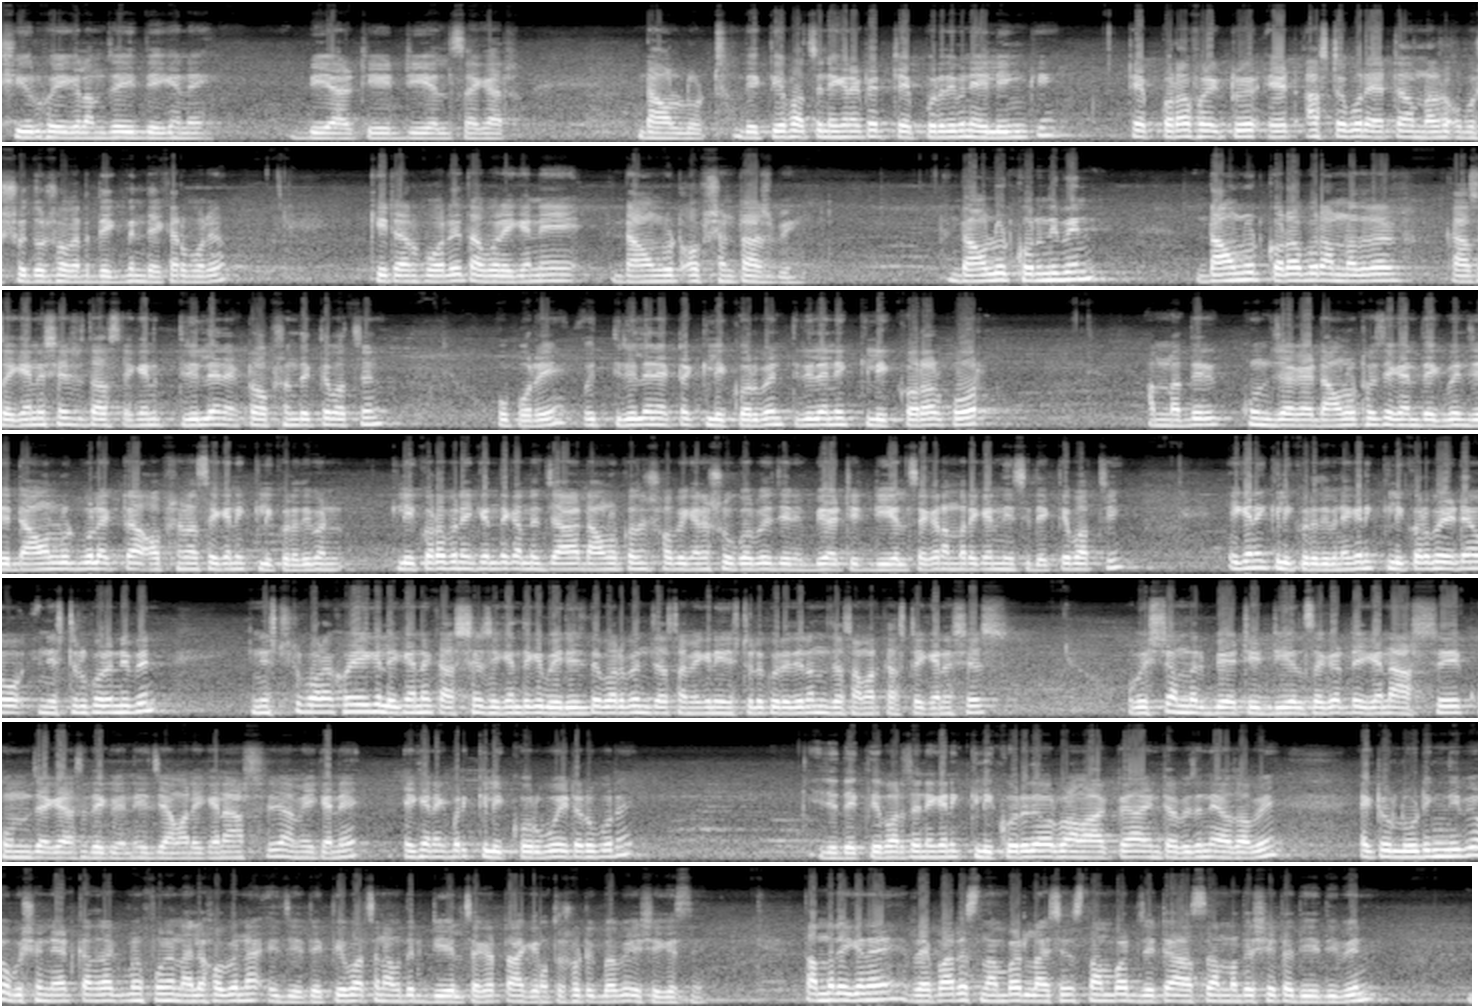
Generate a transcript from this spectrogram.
শিওর হয়ে গেলাম যে এই দেখে নেই বিআরটি ডিএল সেগার ডাউনলোড দেখতে পাচ্ছেন এখানে একটা ট্যাপ করে দেবেন এই লিঙ্কে ট্যাপ করার পরে একটু অ্যাড আসতে পরে এটা আপনারা অবশ্যই দর্শক দেখবেন, দেখার পরে। কেটার পরে তারপর এখানে ডাউনলোড অপশানটা আসবে। ডাউনলোড করে নেবেন। ডাউনলোড করার পর আপনাদের কাজ এখানে শেষ। দাস এখানে থ্রি লাইন একটা অপশান দেখতে পাচ্ছেন। উপরে ওই থ্রি লাইন একটা ক্লিক করবেন। থ্রি লাইনে ক্লিক করার পর আপনাদের কোন জায়গায় ডাউনলোড হয়েছে এখানে দেখবেন যে ডাউনলোড বলে একটা অপশান আছে, এখানে ক্লিক করে দেবেন। ক্লিক করার পর এখান থেকে আপনি যা ডাউনলোড করছেন সব এখানে শো করবে। যে বিআরটি ডিএল সেখানে আমরা এখানে নিচে দেখতে পাচ্ছি। এখানে ক্লিক করে দেবেন। এখানে ক্লিক করবে এটাও ইনস্টল করে নেবেন। ইনস্টল করা হয়ে গেলে এখানে কাজ শেষ। এখান থেকে বেরিয়ে যেতে পারবেন। জাস্ট আমি এখানে ইনস্টল করে দিলাম। জাস্ট আমার কাজটা এখানে শেষ। অবশ্যই আপনার বিআইটি ডিএল সেকেন্ডটা এখানে আসছে। কোন জায়গায় আছে দেখবেন। এই যে আমার এখানে আসছে। আমি এখানে এখানে একবার ক্লিক করব এটার উপরে। এই যে দেখতে পাচ্ছেন এখানে ক্লিক করে দেওয়ার পর আমার একটা ইন্টারভিউ নেওয়া যাবে। একটু লোডিং নিবে। অবশ্যই নেট কানে রাখবেন ফোনে নাহলে হবে না। এই যে দেখতে পাচ্ছেন, আমাদের ডিএল সেকেন্ডটা আগের মতো সঠিকভাবে এসে গেছে। তো আপনারা এখানে রেফারেন্স নাম্বার লাইসেন্স নাম্বার যেটা আছে আমাদের সেটা দিয়ে দিবেন।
